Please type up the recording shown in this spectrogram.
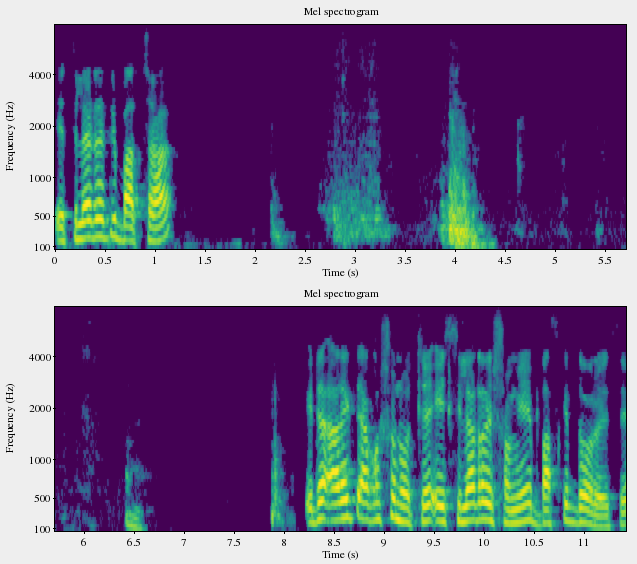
এই স্লাইডারটির বাচ্চা। এটা আরেকটা আকর্ষণ হচ্ছে, এই স্লাইডারের সঙ্গে বাস্কেট দেওয়া রয়েছে।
